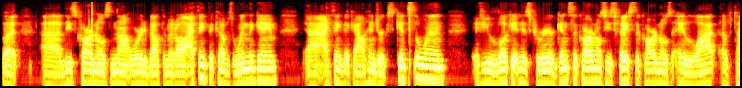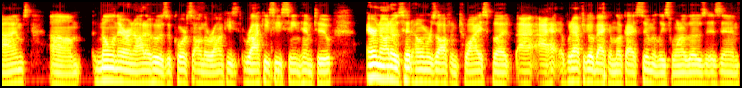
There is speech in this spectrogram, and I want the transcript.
but uh, these Cardinals not worried about them at all. I think the Cubs win the game. I think that Kyle Hendricks gets the win. If you look at his career against the Cardinals, he's faced the Cardinals a lot of times. Um, Nolan Arenado, who is of course on the Rockies, Rockies, he's seen him too. Arenado's hit homers off him twice, but I, I, would have to go back and look. I assume at least one of those is in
